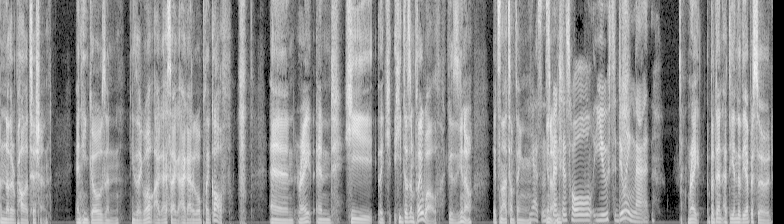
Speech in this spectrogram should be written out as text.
another politician and he goes and he's like well I guess I, I got to go play golf and right and he like he doesn't play well because you know it's not something yes hasn't you know, spent his whole youth doing that. Right. But then at the end of the episode,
